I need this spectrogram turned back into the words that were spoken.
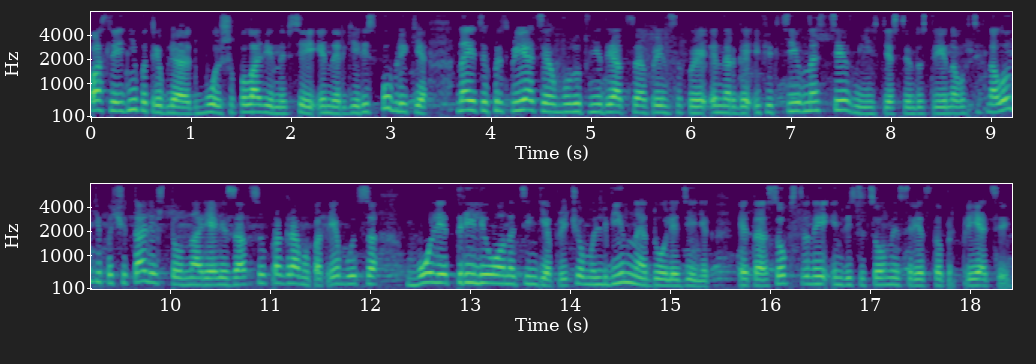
Последние потребляют больше половины всей энергии республики. На этих предприятиях будут внедряться принципы энергоэффективности. В Министерстве индустрии и новых технологий посчитали, что на реализацию программы потребуется более триллиона тенге, причем львиная доля денег – это это собственные инвестиционные средства предприятий.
